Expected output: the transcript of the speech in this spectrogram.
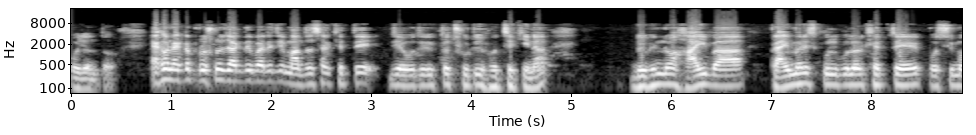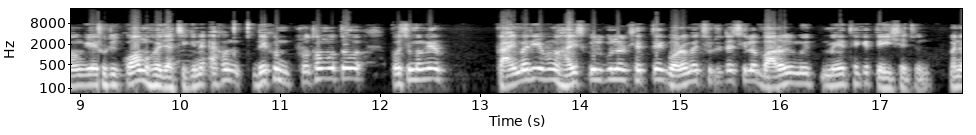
পর্যন্ত। এখন একটা প্রশ্ন জাগতে পারে যে মাদ্রাসার ক্ষেত্রে যে অতিরিক্ত ছুটি হচ্ছে কিনা, বিভিন্ন হাই বা প্রাইমারি স্কুলগুলোর ক্ষেত্রে পশ্চিমবঙ্গে ছুটি কম হয়ে যাচ্ছে কিনা? এখন দেখুন, প্রথমত পশ্চিমবঙ্গের প্রাইমারি এবং হাই স্কুলগুলোর ক্ষেত্রে গরমের ছুটিটা ছিল বারোই মে থেকে তেইশে জুন মানে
